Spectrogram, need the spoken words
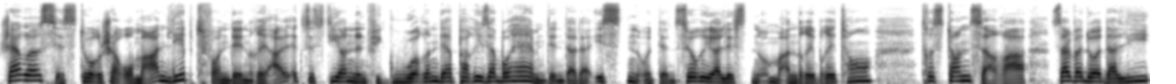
Scherers historischer Roman lebt von den real existierenden Figuren der Pariser Bohème, den Dadaisten und den Surrealisten um André Breton, Tristan Sarah, Salvador Dali,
